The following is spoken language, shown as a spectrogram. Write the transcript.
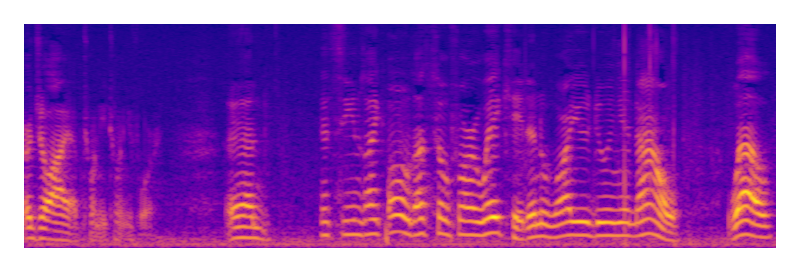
or July of 2024, and it seems like oh that's so far away, Caden. Why are you doing it now? Well,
